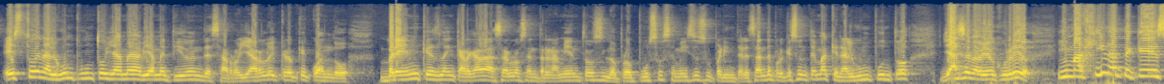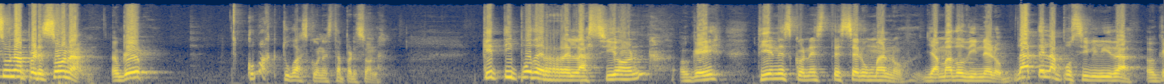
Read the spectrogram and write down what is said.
Esto en algún punto ya me había metido en desarrollarlo y creo que cuando Bren, que es la encargada de hacer los entrenamientos, lo propuso, se me hizo súper interesante porque es un tema que en algún punto ya se me había ocurrido. Imagínate que es una persona, ¿ok? ¿Cómo actúas con esta persona? ¿Qué tipo de relación. Tienes con este ser humano llamado dinero. Date la posibilidad, ¿ok?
